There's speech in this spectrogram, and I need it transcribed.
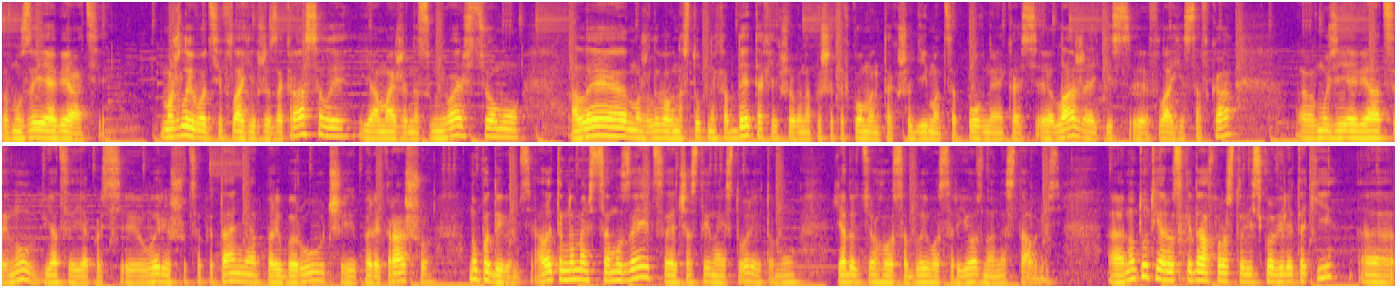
в музеї авіації. Можливо, ці флаги вже закрасили, я майже не сумніваюся в цьому. Але можливо в наступних апдейтах, якщо ви напишете в коментах, що Діма це повна якась е, лажа, якісь е, флаги Савка е, в музеї авіації, ну я це якось е, вирішу це питання, переберу чи перекрашу. Ну, подивимося. Але тим не менш, це музей, це частина історії, тому я до цього особливо серйозно не ставлюсь. Е, Ну тут я розкидав просто військові літаки. Е,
